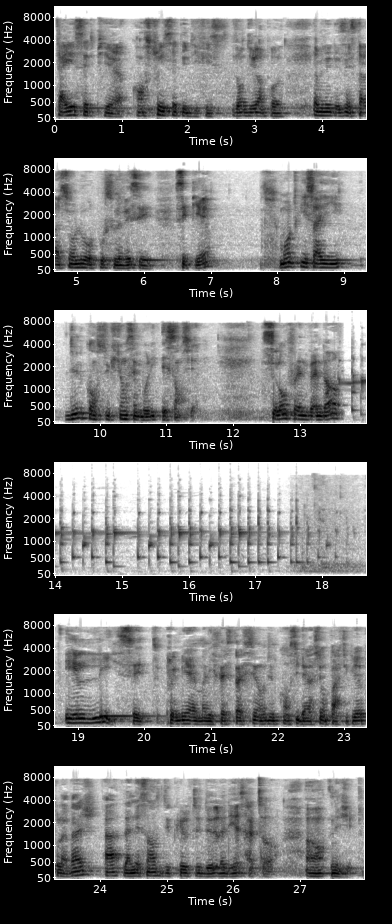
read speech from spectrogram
tailler cette pierre, construire cet édifice, ils ont dû amener des installations lourdes pour soulever ces, ces pierres, montre qu'il s'agit d'une construction symbolique essentielle. Selon Fred Vendor, il lie cette première manifestation d'une considération particulière pour la vache à la naissance du culte de la déesse Hathor en Égypte.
